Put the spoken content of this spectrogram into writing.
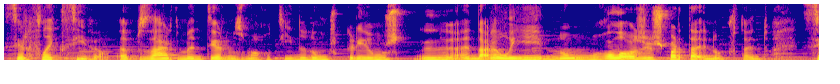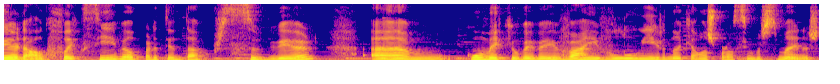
ser flexível, apesar de mantermos uma rotina, não queremos eh, andar ali num relógio espartano, portanto, ser algo flexível para tentar perceber um, como é que o bebê vai evoluir naquelas próximas semanas.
